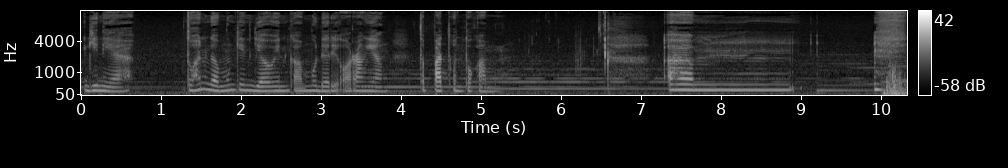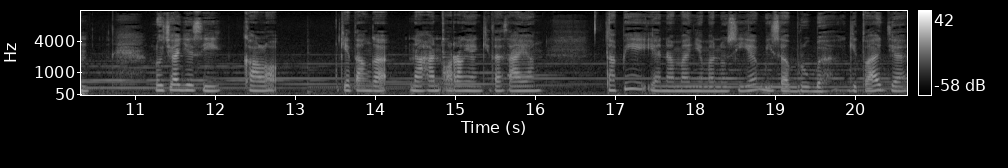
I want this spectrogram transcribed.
gini ya Tuhan gak mungkin jauhin kamu dari orang yang tepat untuk kamu. Um, lucu aja sih kalau kita nggak nahan orang yang kita sayang tapi ya namanya manusia bisa berubah gitu aja.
